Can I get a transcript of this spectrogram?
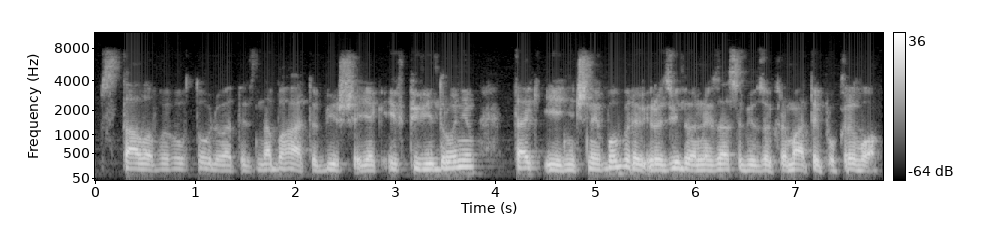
стало виготовлюватись набагато більше як і впіві дронів, так і нічних бомберів і розвідувальних засобів, зокрема типу криво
